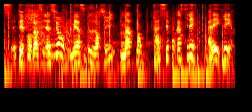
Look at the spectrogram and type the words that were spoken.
C'était Procrastination. Merci de nous avoir suivis. Maintenant, assez procrastiné. Allez écrire.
